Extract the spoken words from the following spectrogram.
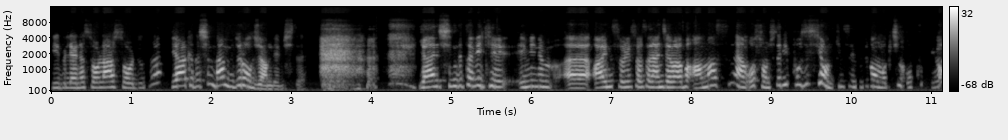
birbirlerine sorular sorduğunda bir arkadaşım ben müdür olacağım demişti. yani şimdi tabii ki eminim e, aynı soruyu sorsan cevabı almazsın. Yani o sonuçta bir pozisyon. Kimse müdür olmak için okumuyor.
